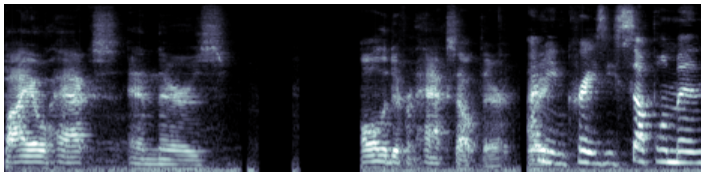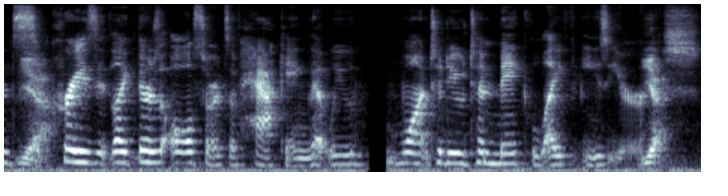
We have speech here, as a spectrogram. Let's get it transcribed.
biohacks and there's all the different hacks out there. I mean, crazy supplements, Yeah. crazy, like, there's all sorts of hacking that we want to do to make life easier. Yes.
